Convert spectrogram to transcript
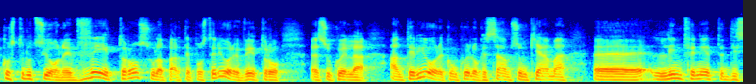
costruzione vetro sulla parte posteriore, vetro su quella anteriore con quello che Samsung chiama eh, l'Infinite Display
